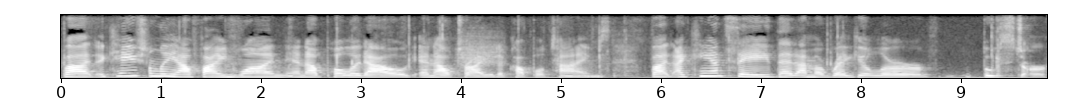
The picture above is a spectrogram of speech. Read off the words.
but occasionally I'll find one and I'll pull it out and I'll try it a couple times. But I can't say that I'm a regular booster,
